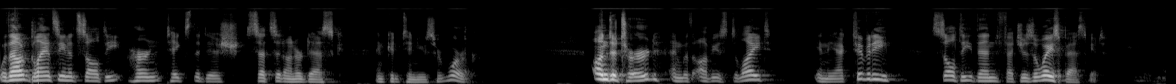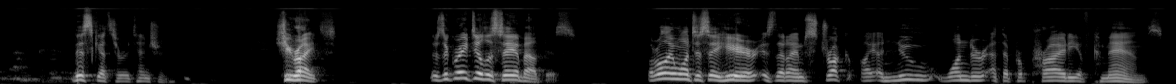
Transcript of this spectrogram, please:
Without glancing at Salty, Hearne takes the dish, sets it on her desk, and continues her work. Undeterred and with obvious delight in the activity, Salty then fetches a wastebasket. This gets her attention. She writes There's a great deal to say about this, but all I want to say here is that I am struck by a new wonder at the propriety of commands,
